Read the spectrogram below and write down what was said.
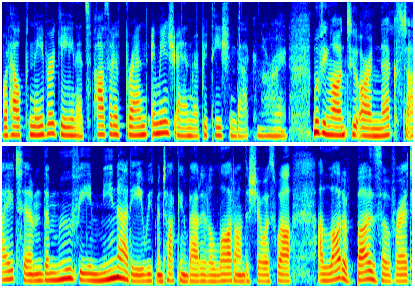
would help Naver gain its positive brand image and reputation back. All right. Moving on to our next item, the movie Minari. We've been talking about it a lot on the show as well. A lot of buzz over it.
